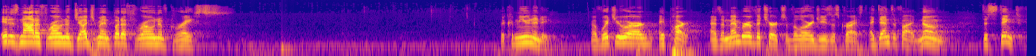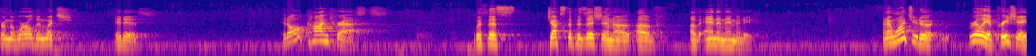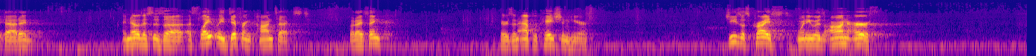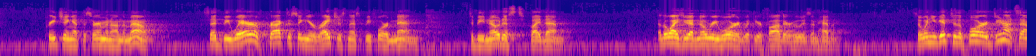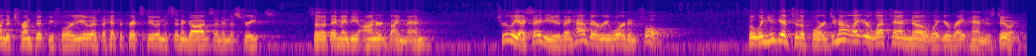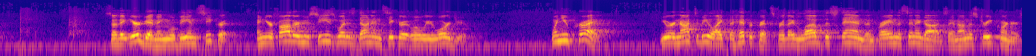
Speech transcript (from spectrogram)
it is not a throne of judgment, but a throne of grace. The community of which you are a part as a member of the church of the Lord Jesus Christ, identified, known, distinct from the world in which it is. It all contrasts with this juxtaposition of, of, of anonymity. And I want you to really appreciate that. I, I know this is a, a slightly different context, but I think there's an application here. Jesus Christ, when he was on earth, preaching at the Sermon on the Mount, said, Beware of practicing your righteousness before men to be noticed by them. Otherwise, you have no reward with your Father who is in heaven. So when you give to the poor, do not sound a trumpet before you as the hypocrites do in the synagogues and in the streets, so that they may be honored by men. Truly, I say to you, they have their reward in full. But when you give to the poor, do not let your left hand know what your right hand is doing, so that your giving will be in secret, and your Father who sees what is done in secret will reward you. When you pray, you are not to be like the hypocrites, for they love to stand and pray in the synagogues and on the street corners,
